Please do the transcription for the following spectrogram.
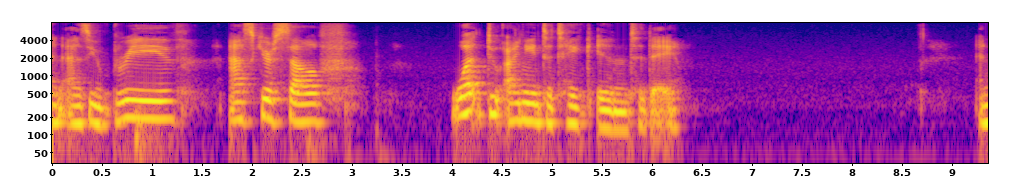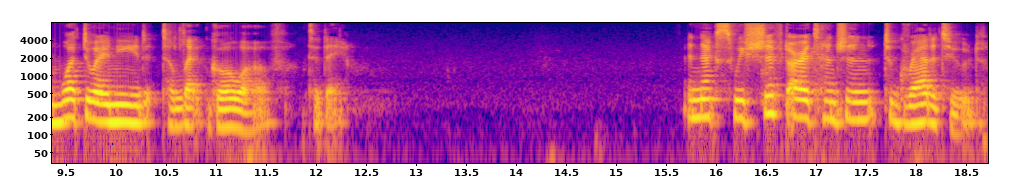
And as you breathe, ask yourself, what do I need to take in today? And what do I need to let go of today? And next, we shift our attention to gratitude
